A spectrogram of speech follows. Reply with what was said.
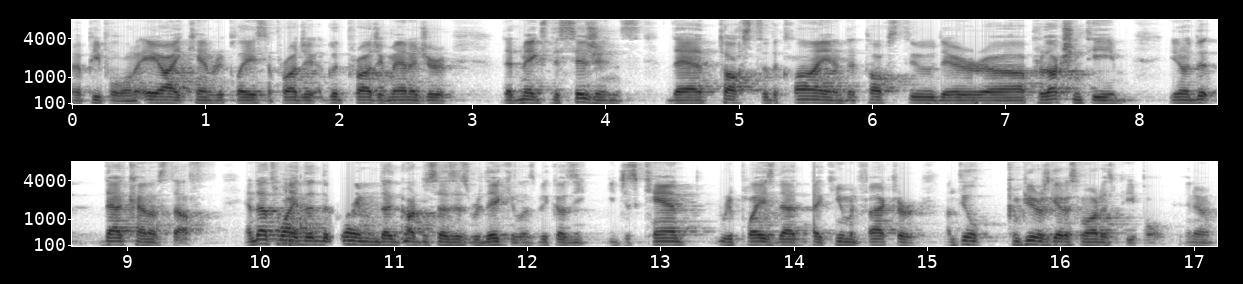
uh, people on AI can't replace a project, a good project manager that makes decisions, that talks to the client, that talks to their uh, production team, you know, that, that kind of stuff and that's why yeah. the, the, claim that Gartner says is ridiculous because you, you, just can't replace that, that human factor until computers get as smart as people, you know.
